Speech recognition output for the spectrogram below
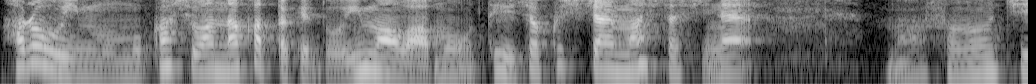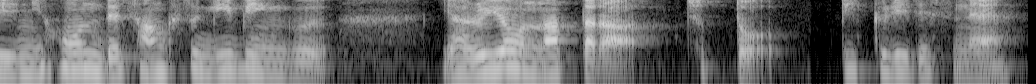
ハロウィンも昔はなかったけど、今はもう定着しちゃいましたしね。まあそのうち日本でサンクスギビングやるようになったら、ちょっとびっくりですね。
